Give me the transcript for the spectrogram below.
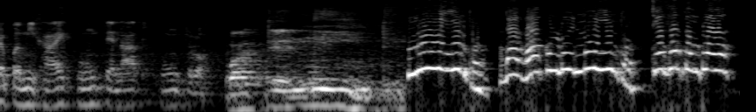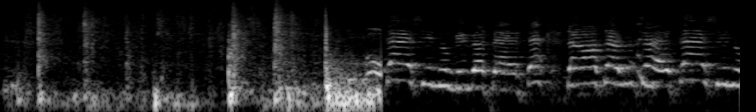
Intră pe mihai.tenat.ro Nu intru, dar dracului nu intru. Ce se întâmplă? Și nu bivestește, dar se lucește și nu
